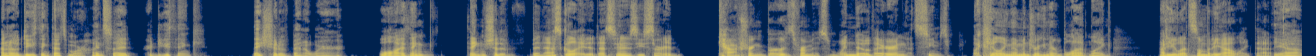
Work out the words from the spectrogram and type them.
I don't know, do you think that's more hindsight or do you think they should have been aware? Well, I think things should have been escalated as soon as he started capturing birds from his window there and That seems like killing them and drinking their blood. Like, how do you let somebody out like that? Yeah.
